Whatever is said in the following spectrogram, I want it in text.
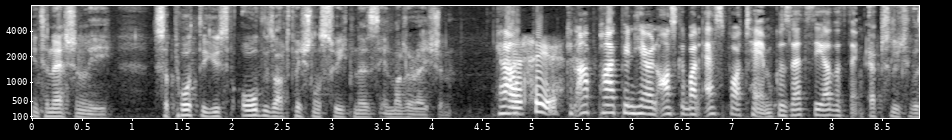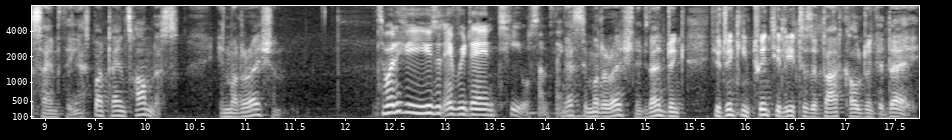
internationally support the use of all these artificial sweeteners in moderation. Can I, I see. Can I pipe in here and ask about aspartame because that's the other thing? Absolutely the same thing. Aspartame's harmless in moderation. So what if you use it every day in tea or something? That's in moderation. If you don't drink, if you're drinking 20 liters of diet cold drink a day,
